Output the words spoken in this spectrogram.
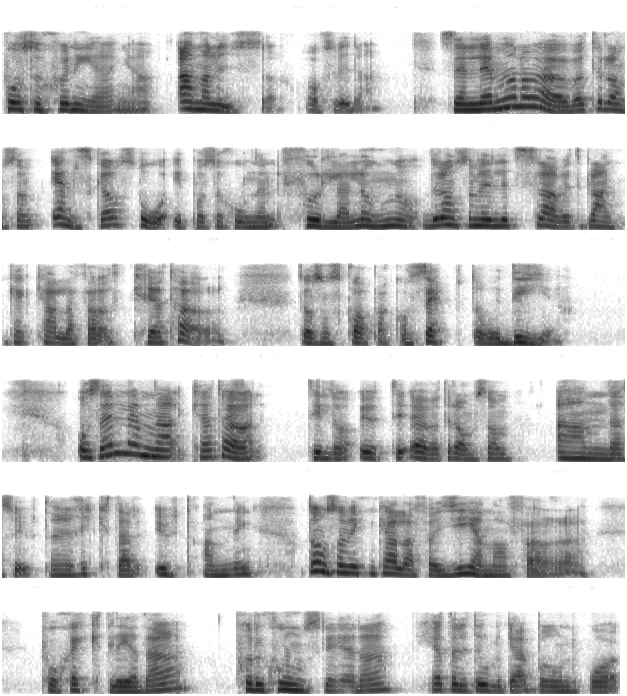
positioneringar, analyser och så vidare. Sen lämnar de över till de som älskar att stå i positionen fulla lungor. Det är de som vi lite slarvigt ibland kan kalla för kreatörer. De som skapar koncept och idéer. Och sen lämnar kreatören till, ut till, över till de som andas ut, en riktad utandning. De som vi kan kalla för genomförare, projektledare, produktionsledare, heter lite olika beroende på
